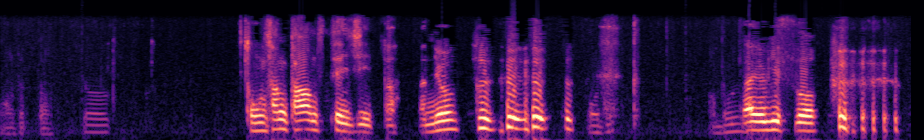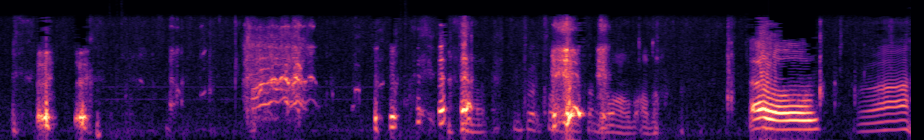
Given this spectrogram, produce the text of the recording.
어, 됐다. 저 동상 다음 스테이지 있다. 안녕? 어디? 안 보이는 나 여기 있어. 아, 와봐. hello. 와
